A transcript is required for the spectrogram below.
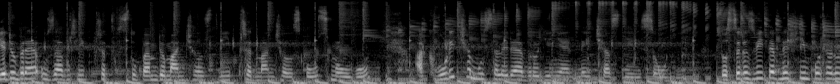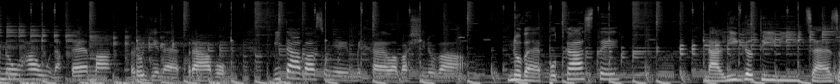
Je dobré uzavřít před vstupem do manželství předmanželskou smlouvu? A kvůli čemu se lidé v rodině nejčastěji soudí? To se dozvíte v dnešním pořadu know-how na téma rodinné právo. Vítá vás u něj Michaela Vašinová. Nové podcasty na LegalTV.cz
